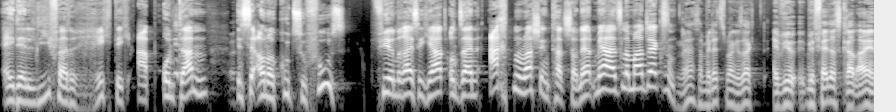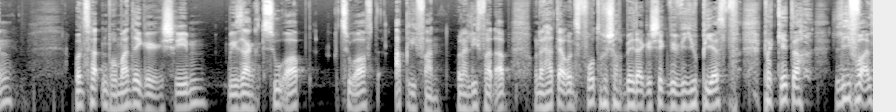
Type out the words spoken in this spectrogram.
Ey, der liefert richtig ab. Und dann ist er auch noch gut zu Fuß. 34 Yards und seinen achten Rushing-Touchdown. Der hat mehr als Lamar Jackson. Ja, das haben wir letztes Mal gesagt. Ey, wir, mir fällt das gerade ein. Uns hat ein Bromantiker geschrieben, wie gesagt, zu oft, zu oft abliefern oder liefert ab. Und dann hat er uns Photoshop-Bilder geschickt, wie wir UPS-Pakete liefern.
